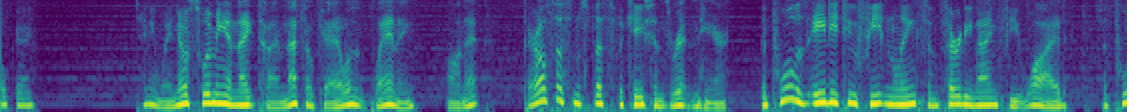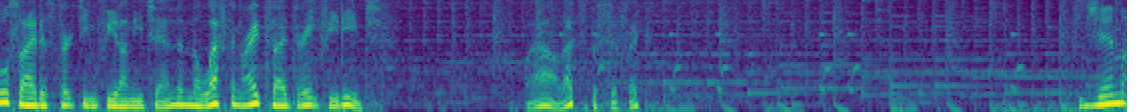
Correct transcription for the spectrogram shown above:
Okay. Anyway, no swimming at nighttime. That's okay. I wasn't planning on it. There are also some specifications written here. The pool is 82 feet in length and 39 feet wide. The pool side is 13 feet on each end, and the left and right sides are 8 feet each. Wow, that's specific. Gym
